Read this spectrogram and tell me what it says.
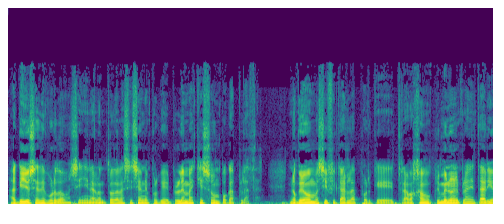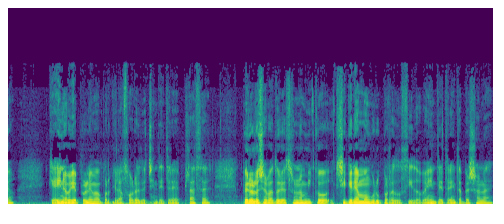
Aquello se desbordó, se llenaron todas las sesiones porque el problema es que son pocas plazas. No queremos masificarlas porque trabajamos primero en el planetario, que ahí no habría problema porque el aforo es de 83 plazas, pero el observatorio astronómico sí queríamos un grupo reducido, 20, 30 personas,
